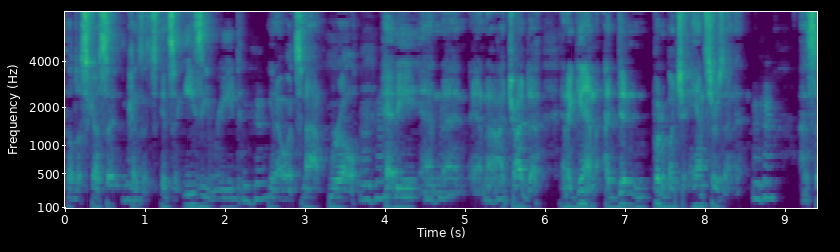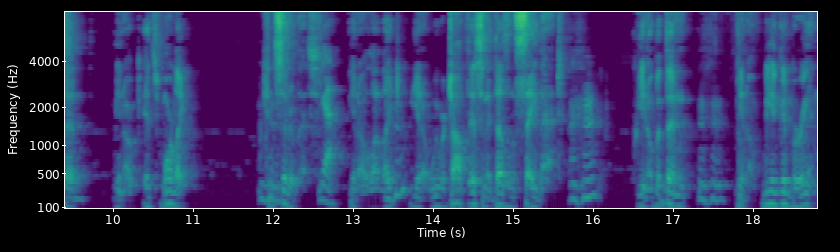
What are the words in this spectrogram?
they'll discuss it because it's, it's an easy read. Mm-hmm. You know, it's not real heady. And, and, and uh, I tried to, and again, I didn't put a bunch of answers in it. Mm-hmm. I said, you know, it's more like, consider this. Yeah. You know, li- like, you know, we were taught this and it doesn't say that Mm-hmm. you know, but then, Mm-hmm. you know, be a good Berean.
